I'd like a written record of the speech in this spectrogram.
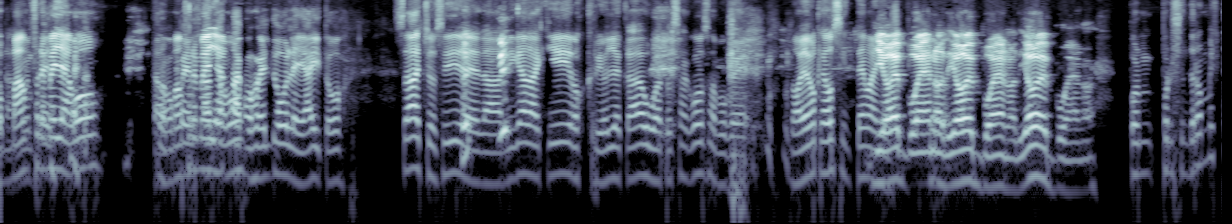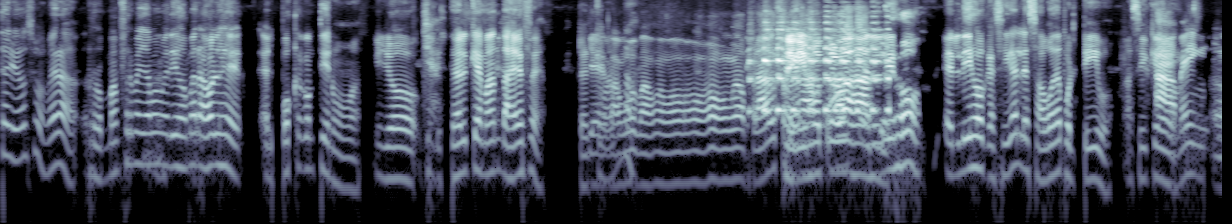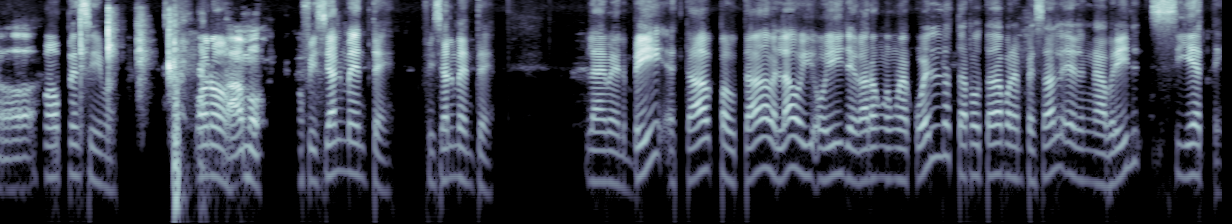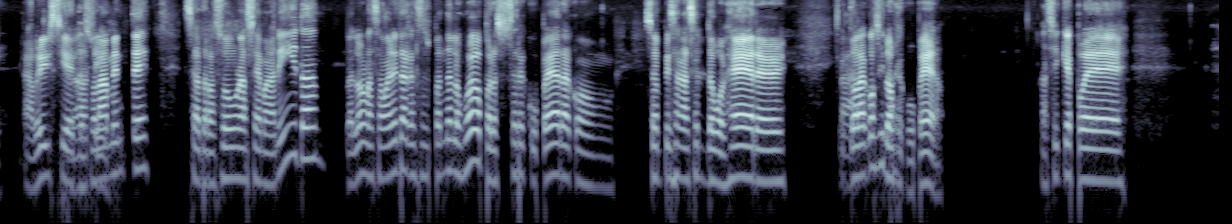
Manfred me llamó. Manfred me llamó. hasta coger doble A y todo. Sacho, sí, de la liga de aquí, los criollos de Cagua, toda esa cosa, porque nos habíamos quedado sin tema. ya. Dios es bueno, Dios es bueno, Dios es bueno. Por, por senderos misteriosos, mira, Ron Manfred me llamó y me dijo, mira, Jorge, el podcast continúa. Y yo, Yes. usted es el que manda, jefe. Yeah, que vamos, manda". vamos, vamos, vamos, un aplauso. Seguimos trabajando. Él dijo, él dijo que siga el desahogo deportivo. Así que Amén. Oh, vamos por encima. Bueno, vamos. Oficialmente, oficialmente, la MLB está pautada, ¿verdad? Hoy, hoy llegaron a un acuerdo, está pautada para empezar en abril 7. Abril 7. así. Solamente se atrasó una semanita, ¿verdad? Una semanita que se suspenden los juegos, pero eso se recupera con. Eso empiezan a hacer double header y toda la cosa y lo recuperan. Así que, pues,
